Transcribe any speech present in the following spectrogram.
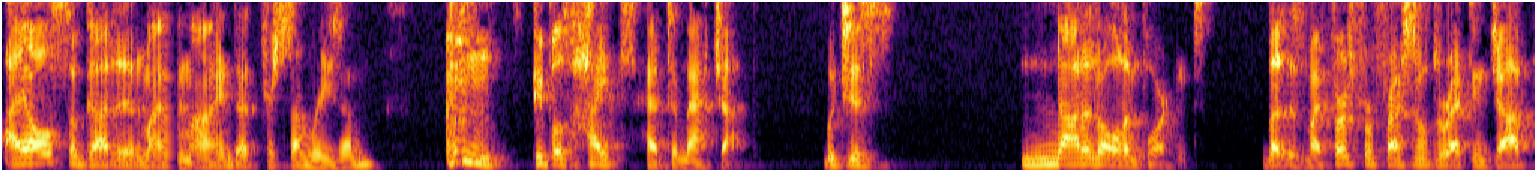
I also got it in my mind that for some reason, people's heights had to match up, which is not at all important. But it was my first professional directing job,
